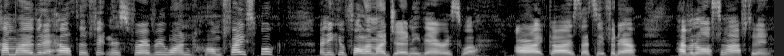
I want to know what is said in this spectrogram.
come over to Health and Fitness for Everyone on Facebook and you can follow my journey there as well. All right, guys, that's it for now. Have an awesome afternoon.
